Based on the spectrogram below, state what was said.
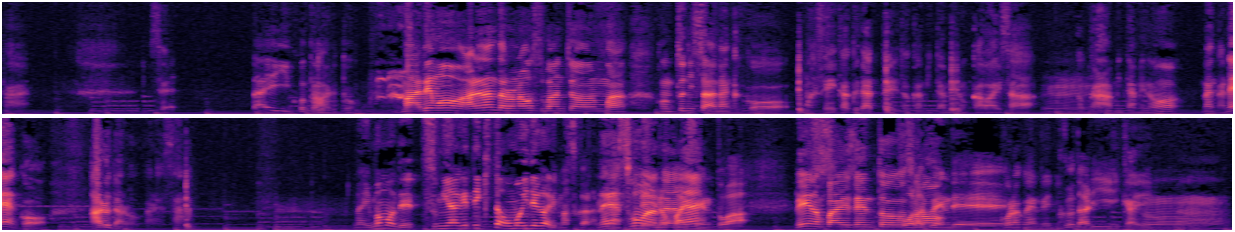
輩。絶対いいことあると思う。まあでもあれなんだろうなオス番長まあ本当にさなんかこう、まあ、性格だったりとか見た目の可愛さとか見た目のなんかねこうあるだろうからさ。まあ、今まで積み上げてきた思い出がありますからね。そうなんだよね。例のパイセントは。例のパイセンと後楽園で後楽園で2下り。回。うん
